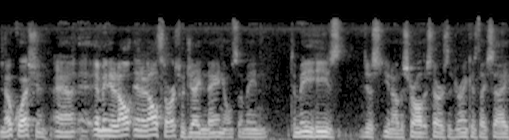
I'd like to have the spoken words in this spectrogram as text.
No question. And I mean, it all and it all starts with Jayden Daniels. I mean, to me, he's just you know the straw that stirs the drink, as they say.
